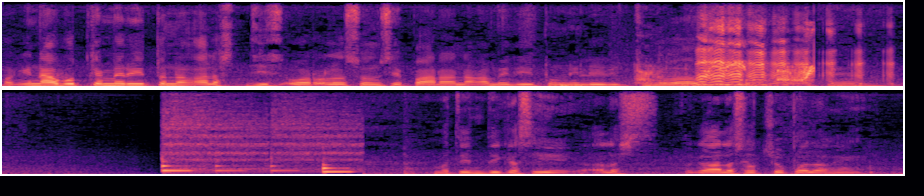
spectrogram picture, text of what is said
Pag inabot kami rito ng alas 10 or alas 11 para na kami dito nililitsyo na bago. Ayan. Matindi kasi alas, pag alas 8 pa lang eh.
